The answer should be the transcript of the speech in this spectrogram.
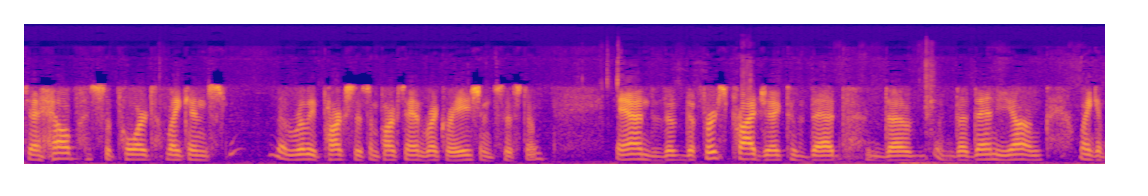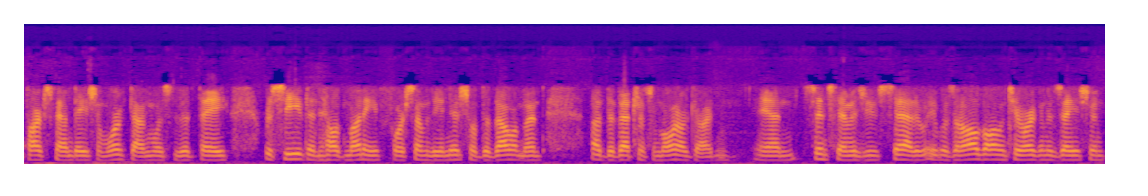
to help support Lincoln's uh, really park system, parks and recreation system. And the the first project that the the then young Lincoln Parks Foundation worked on was that they received and held money for some of the initial development of the Veterans Memorial Garden. And since then, as you said, it was an all volunteer organization.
